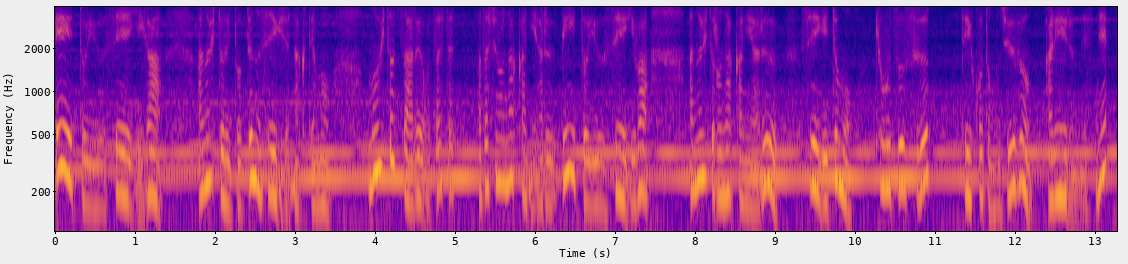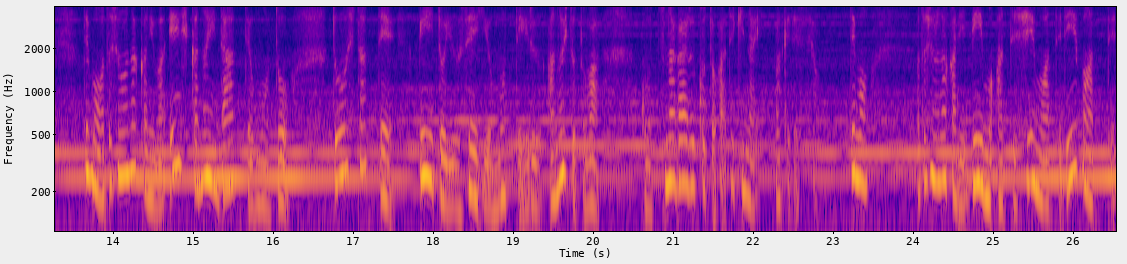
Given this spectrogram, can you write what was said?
A という正義があの人にとっての正義じゃなくてももう一つある私た私の中にある B という正義はあの人の中にある正義とも共通するっていうことも十分ありえるんですね。でも私の中には A しかないんだって思うとどうしたって B という正義を持っているあの人とはこうつながることができないわけですよ。でも私の中に B もあって C もあって D もあってっ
